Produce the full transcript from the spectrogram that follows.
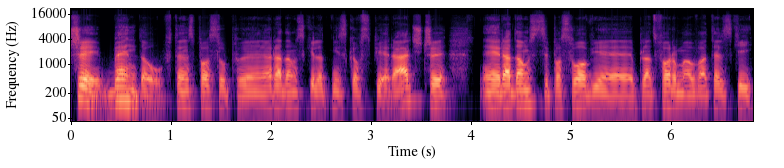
Czy będą w ten sposób e, radomskie lotnisko wspierać, czy e, radomscy posłowie Platformy Obywatelskiej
